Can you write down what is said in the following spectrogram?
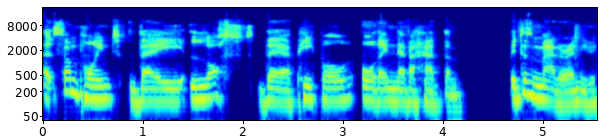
At some point, they lost their people or they never had them. It doesn't matter. Anyway,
